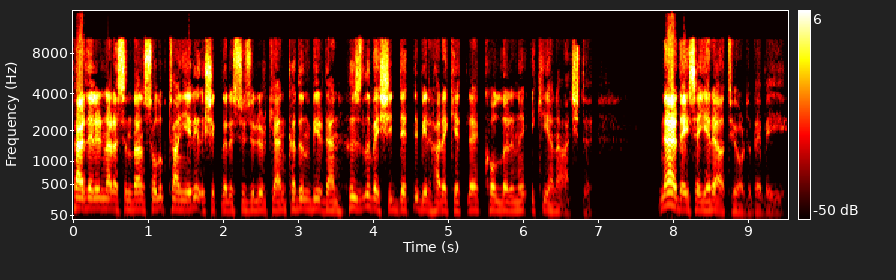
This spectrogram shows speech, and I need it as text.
Perdelerin arasından soluk tanyeri ışıkları süzülürken kadın birden hızlı ve şiddetli bir hareketle kollarını iki yana açtı. Neredeyse yere atıyordu bebeği.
